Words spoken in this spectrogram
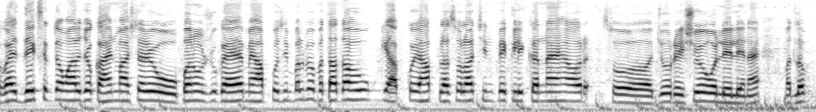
तो गाइज़ देख सकते हो हमारा जो काइन मास्टर है, वो ओपन हो चुका है। मैं आपको सिंपल में बताता हूँ कि आपको यहाँ प्लस वाला चिन्ह पे क्लिक करना है और जो रेशियो है, वो ले लेना है। मतलब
